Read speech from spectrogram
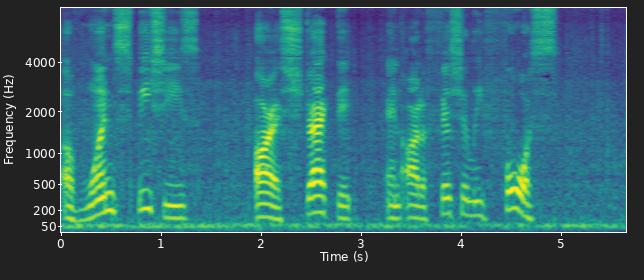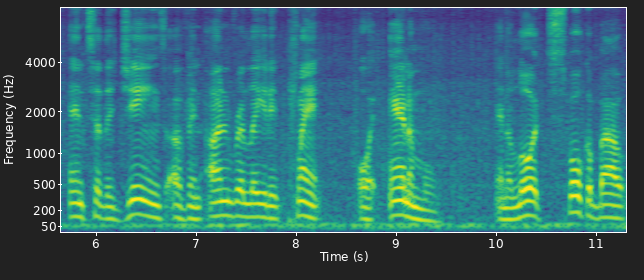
of one species are extracted and artificially forced into the genes of an unrelated plant or animal. And the Lord spoke about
